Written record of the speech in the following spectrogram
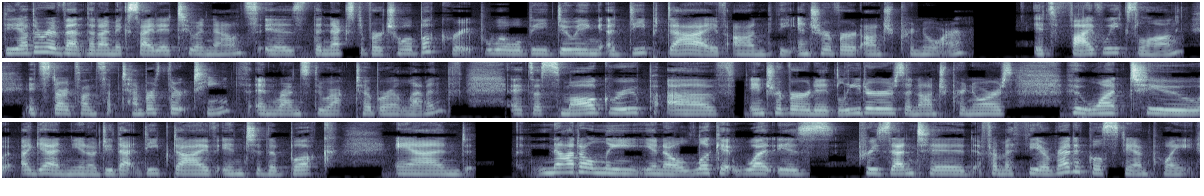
The other event that I'm excited to announce is the next virtual book group. We will be doing a deep dive on the introvert entrepreneur. It's five weeks long. It starts on September 13th and runs through October 11th. It's a small group of introverted leaders and entrepreneurs who want to, again, you know, do that deep dive into the book and not only, you know, look at what is presented from a theoretical standpoint,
